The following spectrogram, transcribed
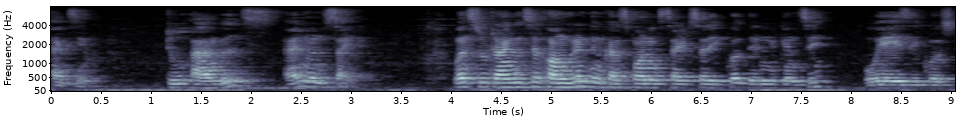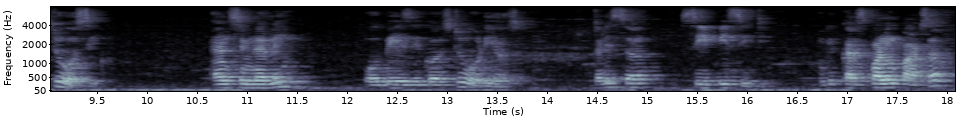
axiom. Two angles and one side. Once two triangles are congruent then corresponding sides are equal then you can say OA is equals to OC and similarly OB is equals to OD also. That is uh, CPCT okay corresponding parts of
